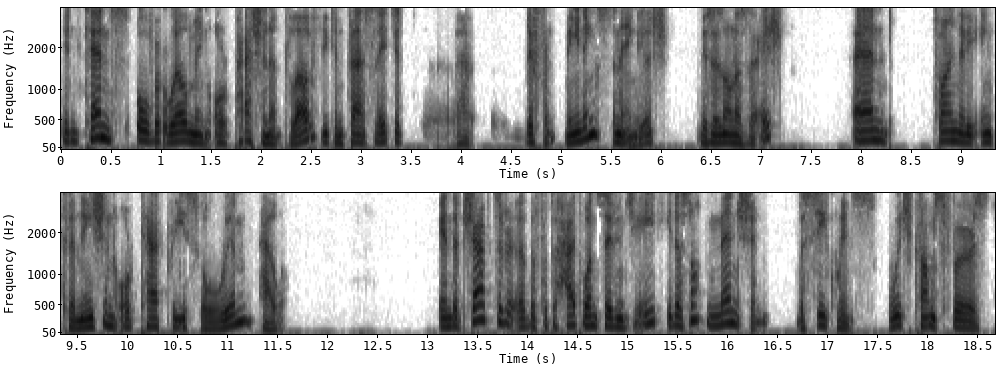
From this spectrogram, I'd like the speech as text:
intense, overwhelming, or passionate love. You can translate it uh, different meanings in English. This is known as the ishq. And finally, inclination or caprice or whim, hawa. In the chapter of the Futuhat 178, he does not mention the sequence, which comes first,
